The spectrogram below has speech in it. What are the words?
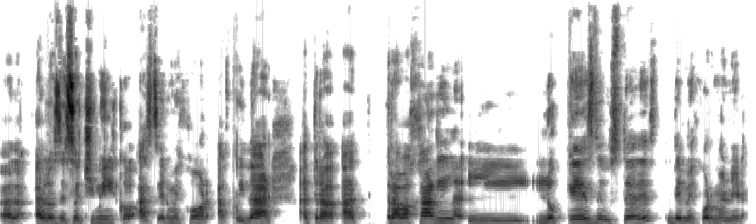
a, a los de Xochimilco a ser mejor, a cuidar, a, tra- a trabajar la- lo que es de ustedes de mejor manera.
